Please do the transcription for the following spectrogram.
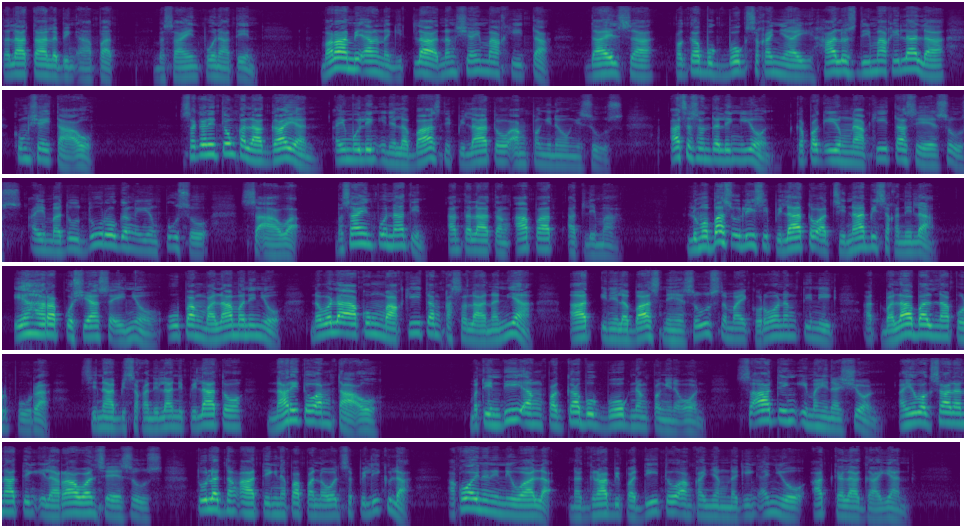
talata 14. Basahin po natin. Marami ang nagitla nang siya'y makita dahil sa pagkabugbog sa kanya'y halos di makilala kung siya'y tao. Sa ganitong kalagayan ay muling inilabas ni Pilato ang Panginoong Yesus. At sa sandaling iyon, kapag iyong nakita si Jesus, ay madudurog ang iyong puso sa awa. Basahin po natin ang talatang 4 at 5. Lumabas uli si Pilato at sinabi sa kanila, Ihaharap ko siya sa inyo upang malaman ninyo na wala akong makitang kasalanan niya at inilabas ni Jesus na may koronang tinig at balabal na purpura. Sinabi sa kanila ni Pilato, narito ang tao. Matindi ang pagkabugbog ng Panginoon. Sa ating imahinasyon ay huwag sana nating ilarawan si Jesus tulad ng ating napapanood sa pelikula. Ako ay naniniwala na grabe pa dito ang kanyang naging anyo at kalagayan.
